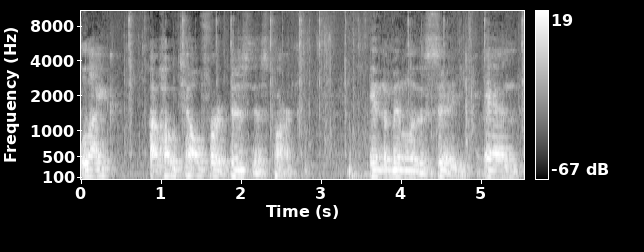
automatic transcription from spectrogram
like a hotel for a business park in the middle of the city. And,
